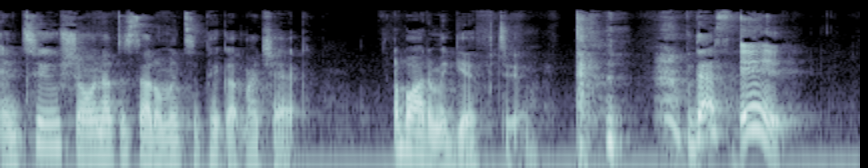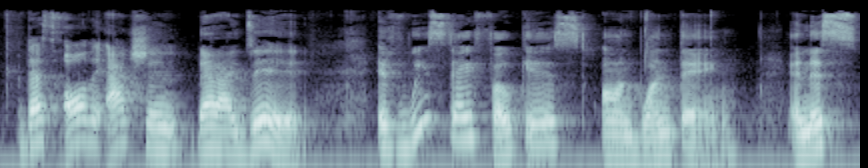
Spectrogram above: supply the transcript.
and two, showing up to settlement to pick up my check. I bought him a gift too. but that's it. That's all the action that I did. If we stay focused on one thing, and this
